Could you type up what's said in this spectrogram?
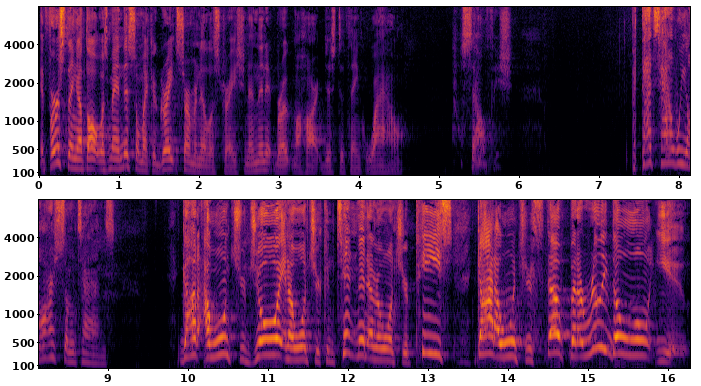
The first thing I thought was, man, this will make a great sermon illustration. And then it broke my heart just to think, wow, how selfish. But that's how we are sometimes. God, I want your joy and I want your contentment and I want your peace. God, I want your stuff, but I really don't want you.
